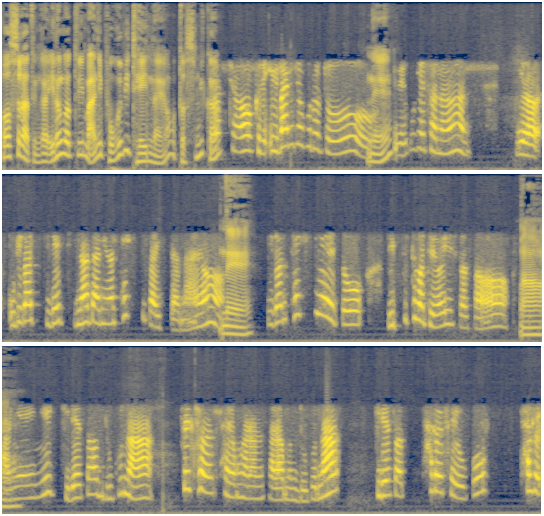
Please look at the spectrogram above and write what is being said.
버스라든가 이런 것들이 많이 보급이 돼 있나요? 어떻습니까? 그렇죠. 그래 일반적으로도 네. 외국에서는 여- 우리가 길에 지나다니는 택시가 있잖아요. 네. 이런 택시에도 리프트가 되어 있어서 아. 장애인이 길에서 누구나 휠체어를 사용하는 사람은 누구나 길에서 차를 세우고 차를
